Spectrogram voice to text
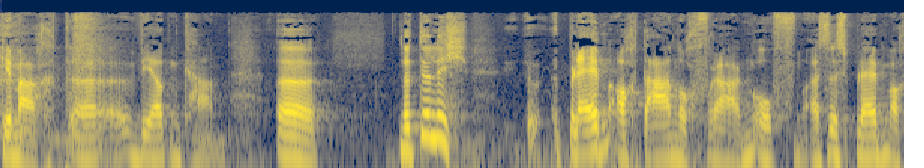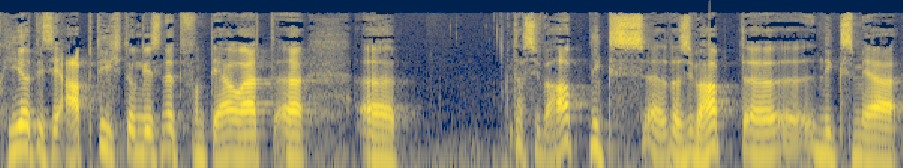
gemacht äh, werden kann. Äh, natürlich bleiben auch da noch Fragen offen. Also es bleiben auch hier, diese Abdichtung ist nicht von der Art, äh, äh, dass überhaupt nichts, dass überhaupt nichts mehr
